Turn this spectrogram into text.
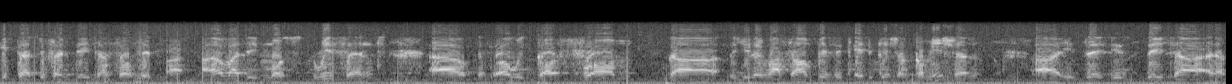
if there are different data sources. Uh, the most recent uh, all we got from the, Universal Basic Education Commission uh, is, data uh,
